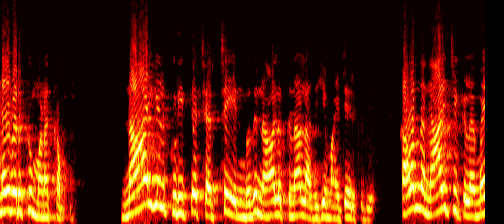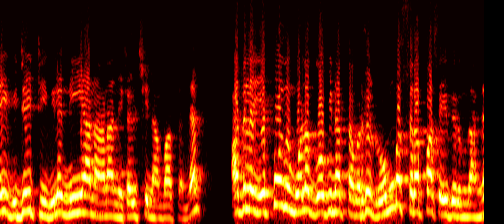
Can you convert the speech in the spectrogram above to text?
அனைவருக்கும் வணக்கம். நாய்கள் குறித்த சர்ச்சை என்பது நாளுக்கு நாள் அதிகமாயிட்டே இருக்குது. கடந்த ஞாயிற்றுக்கிழமை விஜய் டிவில நீயா நானா நிகழ்ச்சி நான் பார்த்தேங்க அதுல எப்போதும் போல கோபிநாத் அவர்கள் ரொம்ப சிறப்பா செய்திருந்தாங்க.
